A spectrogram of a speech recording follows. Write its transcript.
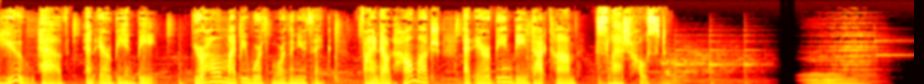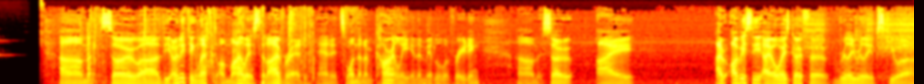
you have an Airbnb. Your home might be worth more than you think. Find out how much at airbnb.com/slash host. Um, so uh, the only thing left on my list that I've read, and it's one that I'm currently in the middle of reading, Um, so I, I obviously I always go for really really obscure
